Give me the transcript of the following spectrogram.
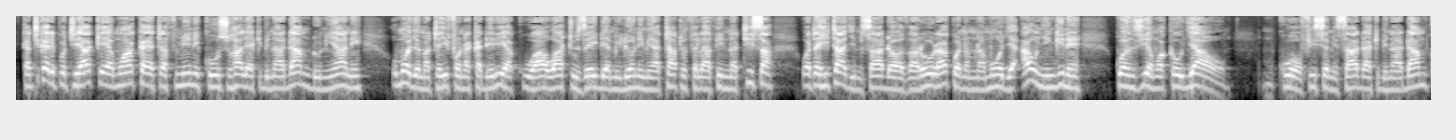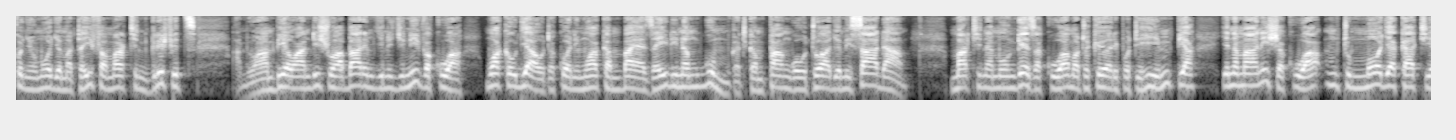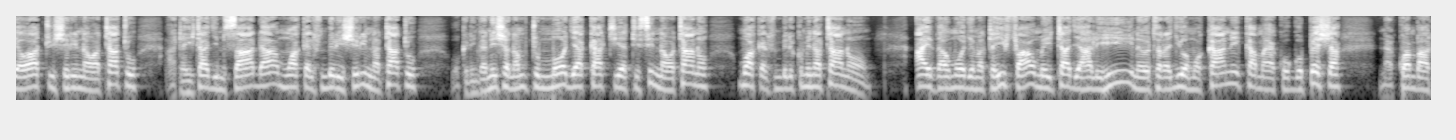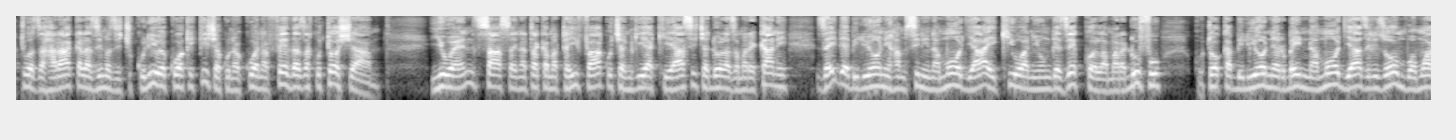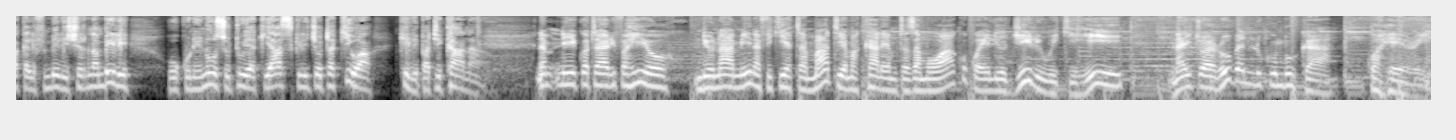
Katika ripoti yake ya mwaka ya tathmini kuhusu hali ya kibinadamu duniani, Umoja wa Mataifa unakadiria kuwa watu zaidi ya milioni 339 watahitaji msaada wa dharura kwa namna moja au nyingine kuanzia mwaka ujao. Mkuu wa ofisi ya misaada ya kibinadamu kwenye Umoja wa Mataifa Martin Griffiths amewaambia waandishi wa habari mjini Geneva kuwa mwaka ujao utakuwa ni mwaka mbaya zaidi na mgumu katika mpango wa utoaji wa misaada. Martin ameongeza kuwa matokeo ya ripoti hii mpya yanamaanisha kuwa mtu mmoja kati ya watu 23 atahitaji msaada mwaka 2023 ukilinganisha na mtu mmoja kati ya 95 mwaka 2015. Aidha, Umoja wa Mataifa umeitaja hali hii inayotarajiwa mwakani kama ya kuogopesha na kwamba hatua za haraka lazima zichukuliwe kuhakikisha kunakuwa na fedha za kutosha. UN sasa inataka mataifa kuchangia kiasi cha dola za Marekani zaidi ya bilioni 51 ikiwa ni ongezeko la maradufu kutoka bilioni 41 zilizoombwa mwaka 2022 huku ni nusu tu ya kiasi kilichotakiwa kilipatikana. Na, ni kwa taarifa hiyo ndio nami nafikia tamati ya makala ya mtazamo wako kwa yaliyojiri wiki hii. Naitwa Ruben Lukumbuka, kwa heri.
